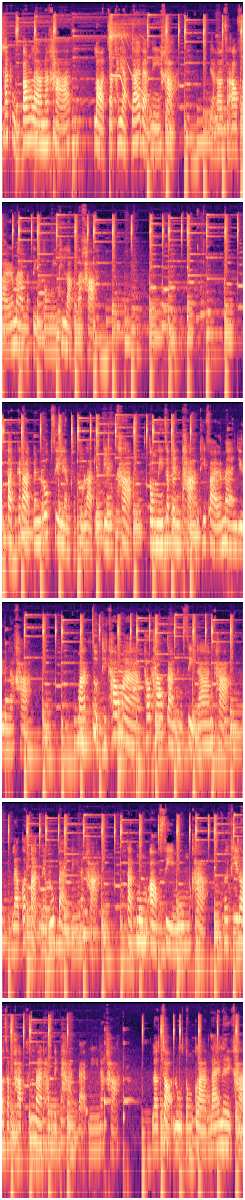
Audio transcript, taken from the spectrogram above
ถ้าถูกต้องแล้วนะคะ หลอดจะขยับได้แบบนี้ค่ะ เดี๋ยวเราจะเอา Fireman มาติดตรงนี้ที่หลังนะคะ ตัดกระดาษเป็นรูปสี่เหลี่ยมจัตุรัสเล็กๆ ค่ะ ตรงนี้จะเป็นฐานที่ Fireman ยืนนะคะ มาร์กจุดที่เข้ามาเท่าๆกันทั้ง4ด้านค่ะ แล้วก็ตัดในรูปแบบนี้นะคะ ตัดมุมออก 4 มุมค่ะ เพื่อที่เราจะพับขึ้นมาทำเป็นฐานแบบนี้นะคะ แล้วเจาะรูตรงกลางได้เลยค่ะ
